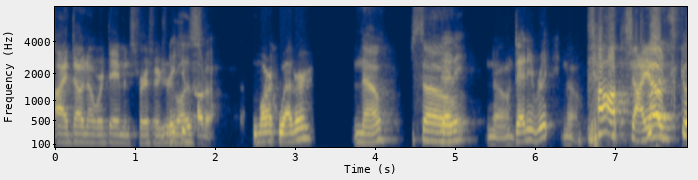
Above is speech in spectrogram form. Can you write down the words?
I don't know where Damon's first victory Nicky was. Lauda. Mark Webber. No. So Danny? No. Danny Rick? No. Talk, Cheyenne. Let's go.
